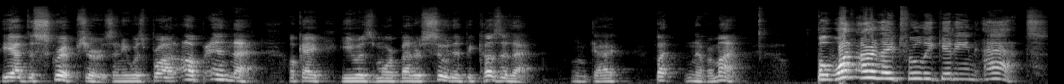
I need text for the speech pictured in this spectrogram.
he had the scriptures and he was brought up in that. Okay, he was more better suited because of that. Okay. But never mind. But what are they truly getting at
